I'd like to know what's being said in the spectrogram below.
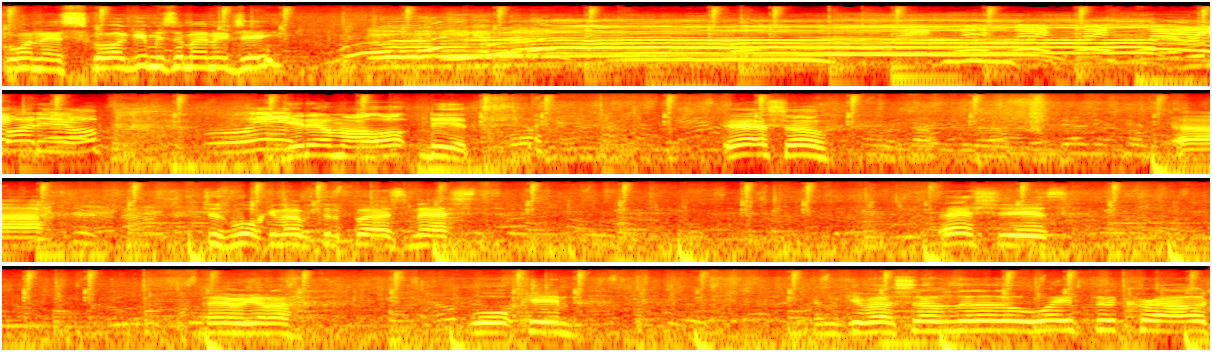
Go on then, score. Give me some energy. Everybody up. Give them an update. Yeah, so uh, just walking over to the bird's nest. There she is. Then we're gonna walk in and give ourselves a little wave to the crowd.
